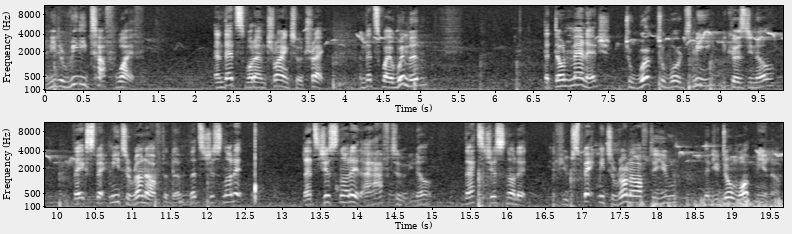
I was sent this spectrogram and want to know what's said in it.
I need a really tough wife. And that's what I'm trying to attract. And that's why women that don't manage to work towards me because, you know, they expect me to run after them, that's just not it. That's just not it. I have to, you know, that's just not it. If you expect me to run after you, then you don't want me enough.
